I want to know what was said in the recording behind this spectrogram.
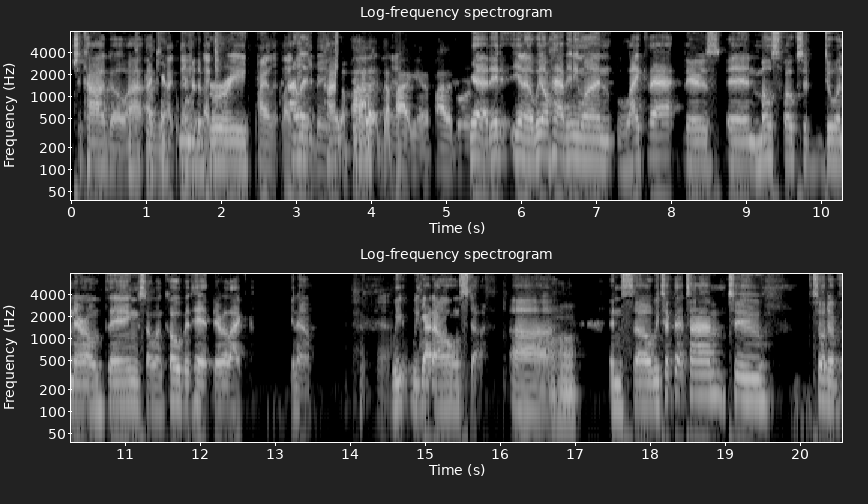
chicago I, I can't Like- remember the like- brewery Pilot, like Pilot- pilot- The pilot, the Yeah. pilot, yeah, the pilot brewer. Yeah, they, you know, we don't have anyone like that. There's, and most folks are doing their own thing. So when COVID hit, they were like, you know, Yeah. we we got our own stuff. Uh, Mhm. and so we took that time to sort of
